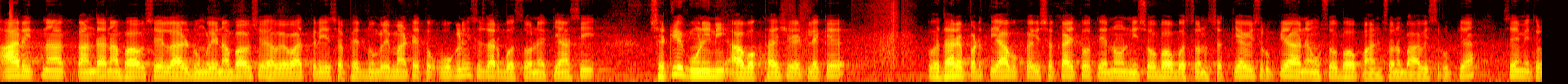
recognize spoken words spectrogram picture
આ રીતના કાંદાના ભાવ છે, લાલ ડુંગળીના ભાવ છે. હવે વાત કરીએ સફેદ ડુંગળી માટે, તો ઓગણીસ હજાર બસો ને ત્યાંસી જેટલી ગુણીની આવક થાય છે. એટલે કે વધારે પડતી આવક કહી શકાય તો તેનો નીચો ભાવ બસો સત્યાવીસ રૂપિયા અને ઊંચો ભાવ પાંચસો બાવીસ રૂપિયા છે મિત્રો.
